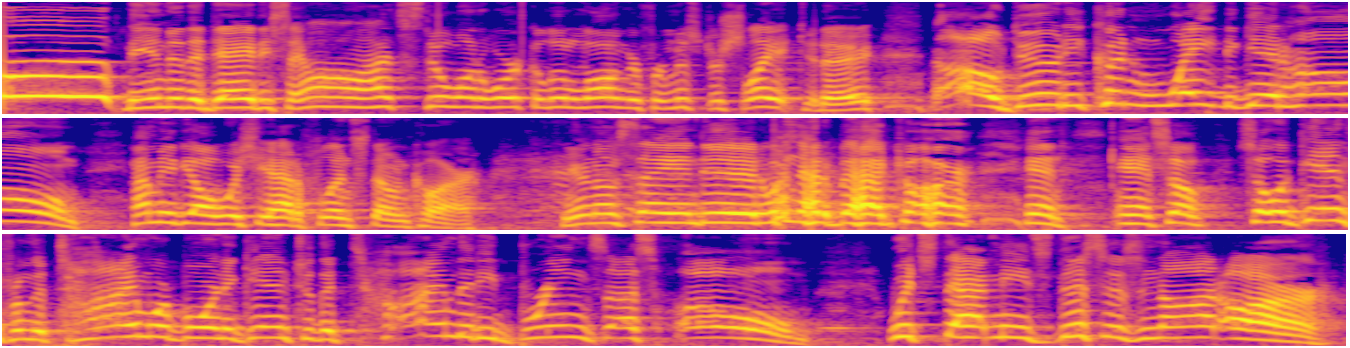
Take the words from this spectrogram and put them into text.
the end of the day, they say, Oh, I still want to work a little longer for Mr. Slate today. No, dude, he couldn't wait to get home. How many of y'all wish you had a Flintstone car? You know what I'm saying, dude? Wasn't that a bad car? And, and so, so again, from the time we're born again to the time that he brings us home, which that means this is not our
